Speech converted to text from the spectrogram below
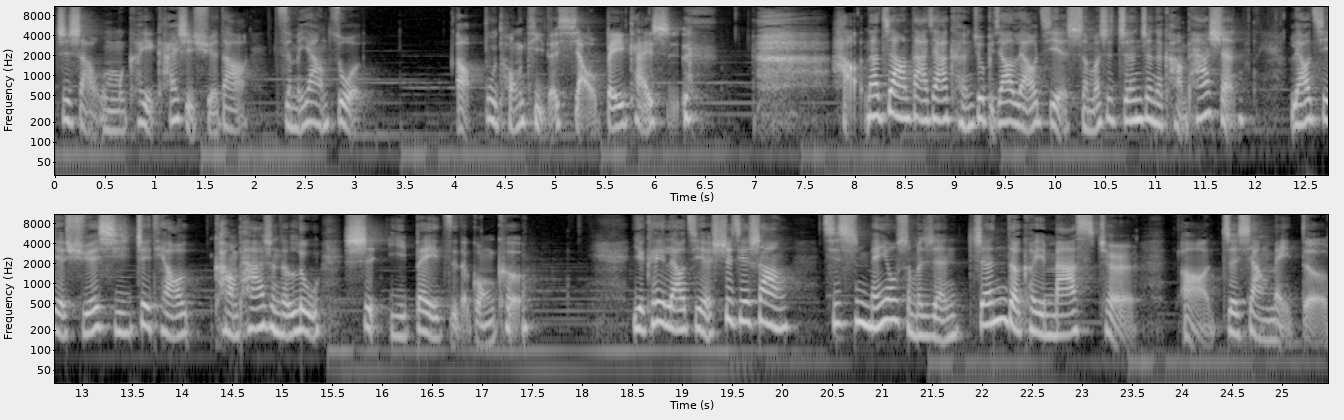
至少我们可以开始学到怎么样做，哦，不同体的小杯开始。好，那这样大家可能就比较了解什么是真正的 compassion，了解学习这条 compassion 的路是一辈子的功课，也可以了解世界上。其实没有什么人真的可以 master 啊、呃、这项美德，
